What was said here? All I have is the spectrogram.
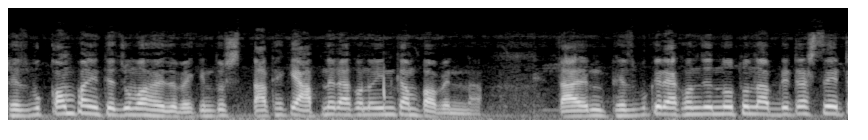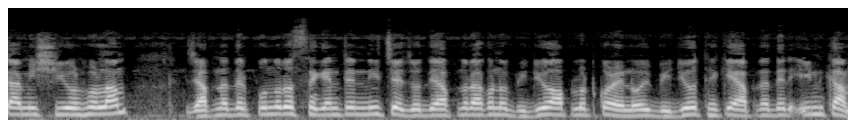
ফেসবুক কোম্পানিতে জমা হয়ে যাবে, কিন্তু তা থেকে আপনারা কোনো ইনকাম পাবেন না। তা ফেসবুকের এখন যে নতুন আপডেট আসছে, এটা আমি শিওর হলাম যে আপনাদের পনেরো সেকেন্ডের নিচে যদি আপনারা কোনো ভিডিও আপলোড করেন, ওই ভিডিও থেকে আপনাদের ইনকাম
